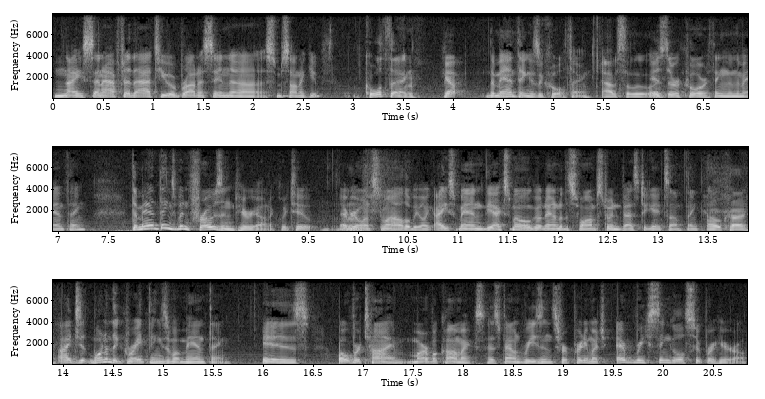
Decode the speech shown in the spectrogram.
Nice. And after that, you have brought us in uh, some Sonic Youth. Cool thing, Yep, the man thing is a cool thing. absolutely. Is there a cooler thing than the man thing? The man thing's been frozen periodically too. Every once in a while, they'll be like Iceman. The X Men will go down to the swamps to investigate something. Okay. I just one of the great things about Man Thing is over time, Marvel Comics has found reasons for pretty much every single superhero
